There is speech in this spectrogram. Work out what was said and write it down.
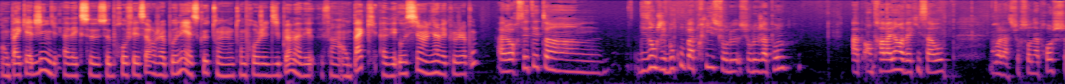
en packaging avec ce, ce, professeur japonais. Est-ce que ton, ton projet de diplôme avait, enfin, en pack avait aussi un lien avec le Japon? Alors c'était un, disons que j'ai beaucoup appris sur le sur le Japon en travaillant avec Isao, voilà, sur son approche.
